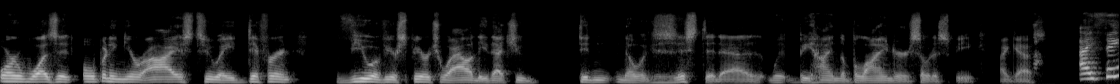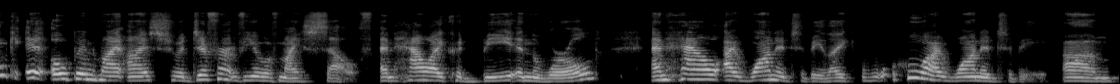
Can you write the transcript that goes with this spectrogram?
or was it opening your eyes to a different view of your spirituality that you didn't know existed as behind the blinders so to speak i guess I think it opened my eyes to a different view of myself and how I could be in the world and how I wanted to be, like wh- who I wanted to be. Um,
